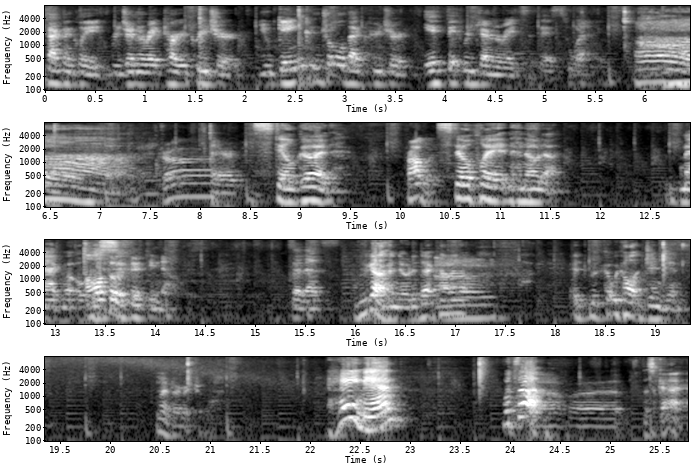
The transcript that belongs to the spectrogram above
technically regenerate target creature. You gain control of that creature if it regenerates this way. And draw. There, Still good. probably. Still play it in Hinoda. Magma Opus. Also, it's fifteen dollars. So that's We've got a Hinoda deck coming up. Um, It, we, call it Jin Jin. I'm gonna ritual. Hey man, what's up? Uh, the sky.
